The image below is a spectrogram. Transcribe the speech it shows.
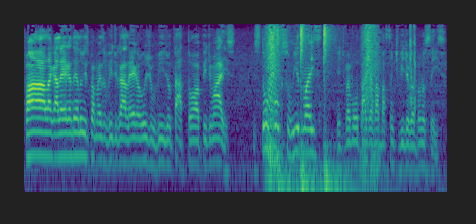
Fala galera, né Luiz para mais um vídeo. Galera, hoje o vídeo tá top demais. Estou um pouco sumido, mas a gente vai voltar a gravar bastante vídeo agora para vocês.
